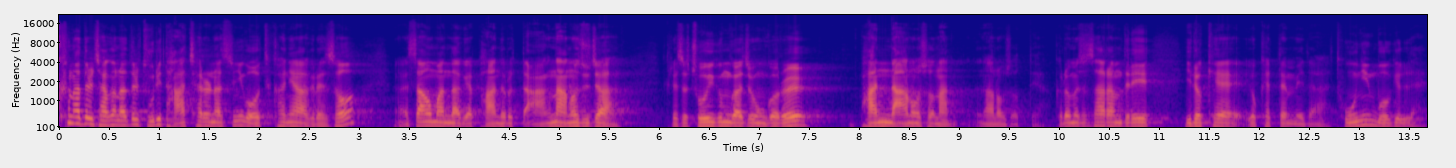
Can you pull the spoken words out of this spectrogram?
큰아들 작은아들 둘이 다 차려놨으니 이거 어떡하냐? 그래서 어, 싸움 안 나게 반으로 딱 나눠주자. 그래서 조의금 가져온 거를 반 나눠서 나, 나눠줬대요. 그러면서 사람들이 이렇게 욕했답니다. 돈이 뭐길래?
